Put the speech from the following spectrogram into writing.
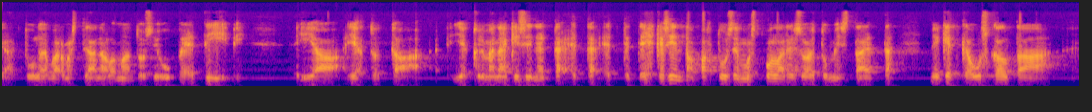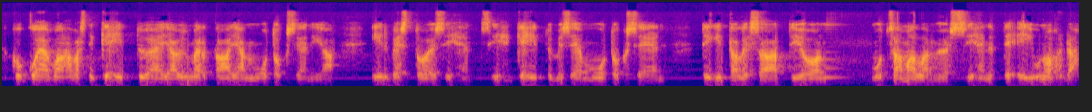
ja tulee varmasti aina olemaan tosi upea tiimi. Ja, ja, tota, ja kyllä mä näkisin, että, että, että, että ehkä siinä tapahtuu semmoista polarisoitumista, että ne, ketkä uskaltaa koko ajan vahvasti kehittyä ja ymmärtää ajan muutoksen ja investoi siihen, siihen kehittymiseen muutokseen, digitalisaatioon, mutta samalla myös siihen, että ei unohda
